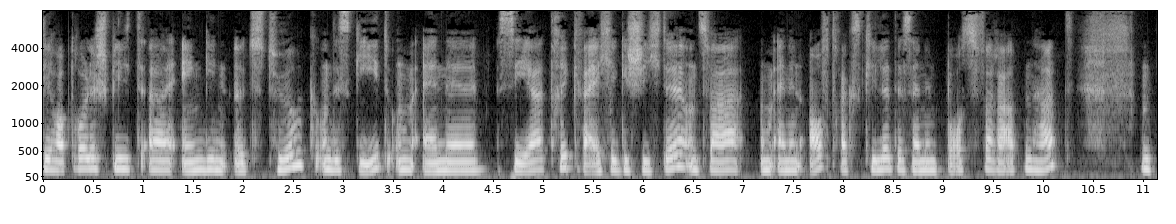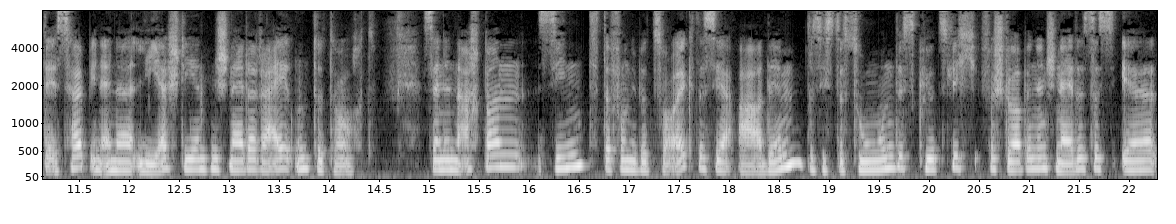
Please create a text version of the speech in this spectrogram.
die Hauptrolle spielt äh, Engin Öztürk und es geht um eine sehr trickreiche Geschichte und zwar um einen Auftragskiller, der seinen Boss verraten hat und deshalb in einer leerstehenden Schneiderei untertaucht. Seine Nachbarn sind davon überzeugt, dass er Adem, das ist der Sohn des kürzlich verstorbenen Schneiders, dass er,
